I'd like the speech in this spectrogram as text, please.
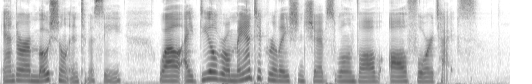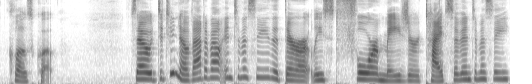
and or emotional intimacy, while ideal romantic relationships will involve all four types. Close quote. So, did you know that about intimacy? That there are at least four major types of intimacy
